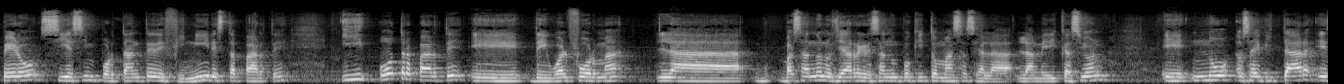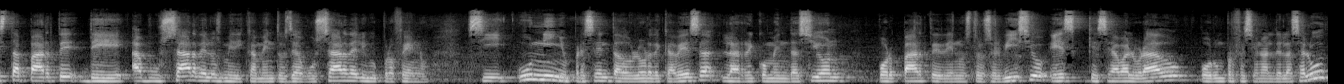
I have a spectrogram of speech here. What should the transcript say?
pero sí es importante definir esta parte. Y otra parte, eh, de igual forma, la, basándonos ya regresando un poquito más hacia la, medicación, eh, no, o sea, evitar esta parte de abusar de los medicamentos, de abusar del ibuprofeno. Si un niño presenta dolor de cabeza, la recomendación por parte de nuestro servicio es que sea valorado por un profesional de la salud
